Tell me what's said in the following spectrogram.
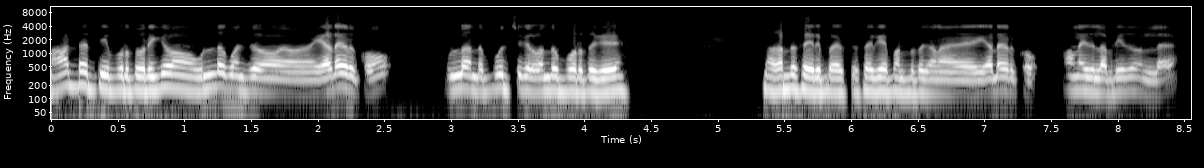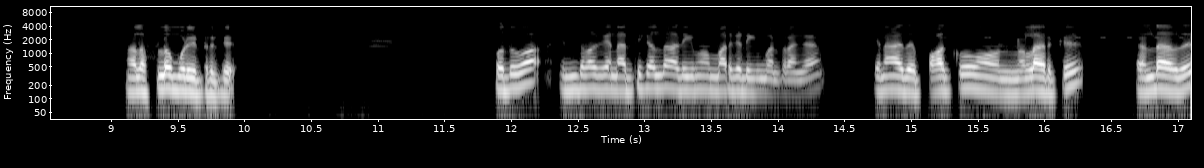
நாட்டத்தி பொறுத்த வரைக்கும் உள்ளே கொஞ்சம் இடம் இருக்கும். உள்ளே அந்த பூச்சிகள் வந்து போகிறதுக்கு நகர்ந்த சரி சரியாக பண்ணுறதுக்கான இடம் இருக்கும். ஆனால் இதில் அப்படி எதுவும் இல்லை. நல்லா ஃபுல்லாக மூடிட்டுருக்கு பொதுவாக இந்த வகையான அத்திகள் தான் அதிகமாக மார்க்கெட்டிங் பண்ணுறாங்க ஏன்னா இது பார்க்கவும் நல்லா இருக்குது ரெண்டாவது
